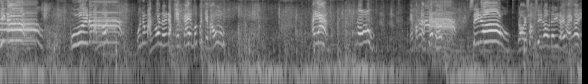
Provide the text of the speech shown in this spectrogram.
Giết nó. Ui nó mạnh quá. Ui nó mạnh quá nữa đập em cái em mất có chảy máu luôn. Ai da! No! Em không làm chết được. Siro rồi xong siro đi rồi các bạn ơi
